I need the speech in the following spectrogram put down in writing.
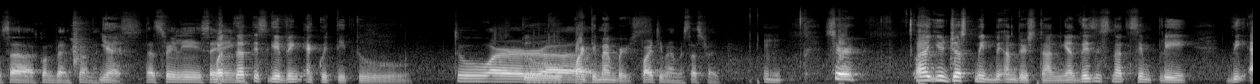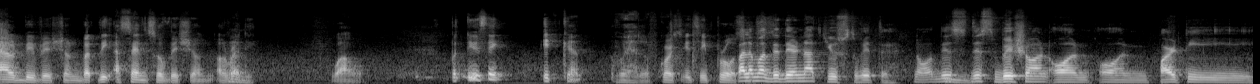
sa convention eh. Yes. that's really saying But that is giving equity to to our to uh, party members. party members that's right Sir, uh, you just made me understand. Yeah, this is not simply the Albee vision, but the Ascenso vision already. Wow. But do you think it can? Well, of course, it's a process. Alam mo, they- they're not used to it. Eh. No, this this vision on on party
